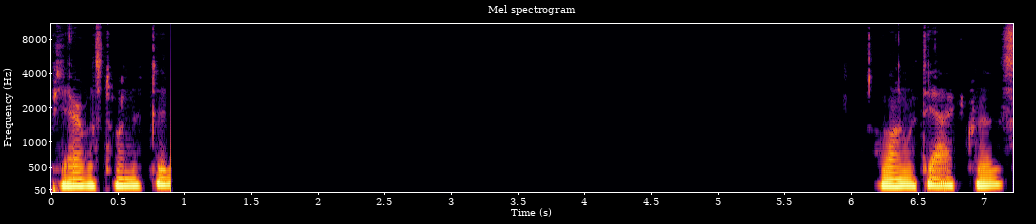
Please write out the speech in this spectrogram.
Pierre was the one that did. Along with the actress.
